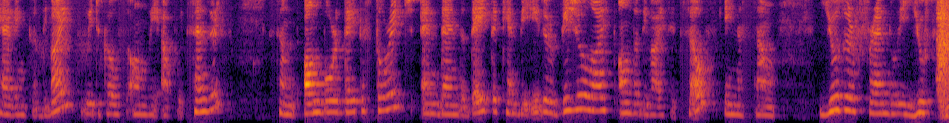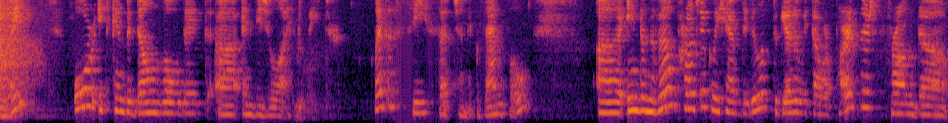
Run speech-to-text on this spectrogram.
having a device which goes only up with sensors, some onboard data storage, and then the data can be either visualized on the device itself in a some user-friendly, useful way, or it can be downloaded uh, and visualized later. Let us see such an example. Uh, in the Novell project, we have developed together with our partners from the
